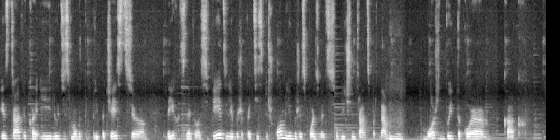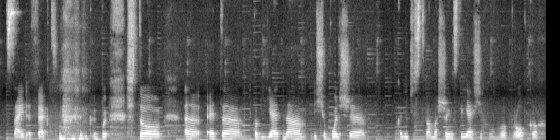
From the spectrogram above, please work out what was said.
из трафика, и люди смогут предпочесть э, доехать на велосипеде, либо же пройтись пешком, либо же использовать публичный транспорт, да. Mm-hmm. Может быть такое, как side effect, как бы, что э, это повлияет на еще большее количество машин, стоящих в пробках,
